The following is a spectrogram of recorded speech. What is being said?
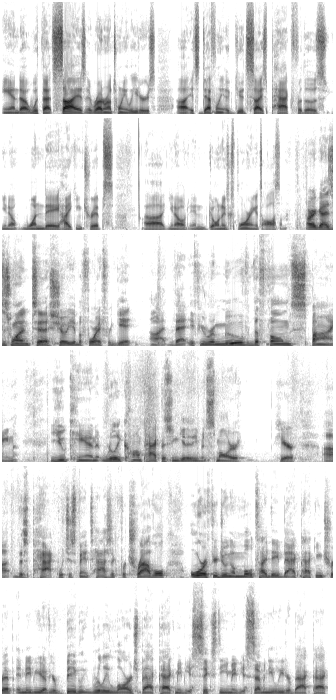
And uh, with that size, at right around 20 liters, uh, it's definitely a good size pack for those, you know, one day hiking trips, uh, you know, and going exploring. It's awesome. All right, guys, just wanted to show you before I forget uh, that if you remove the foam spine, you can really compact this and get it even smaller here, uh, this pack, which is fantastic for travel, or if you're doing a multi-day backpacking trip and maybe you have your big, really large backpack, maybe a 60, maybe a 70 liter backpack,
